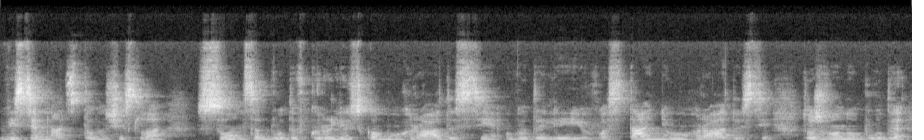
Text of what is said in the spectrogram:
18 числа Сонце буде в королівському градусі водолію, в останньому градусі, тож воно буде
